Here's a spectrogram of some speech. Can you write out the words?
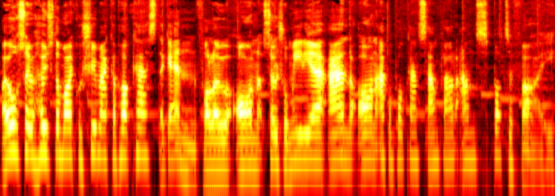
I also host the Michael Schumacher podcast. Again, follow on social media and on Apple Podcasts, SoundCloud, and Spotify.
